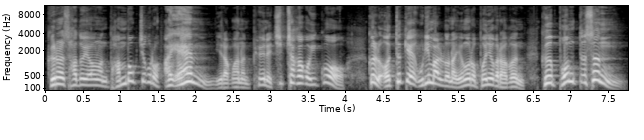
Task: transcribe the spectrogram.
그러나 사도 요한은 반복적으로 I am 이라고 하는 표현에 집착하고 있고 그걸 어떻게 우리말로나 영어로 번역을 하건 그 본 뜻은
